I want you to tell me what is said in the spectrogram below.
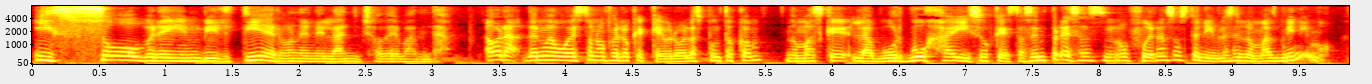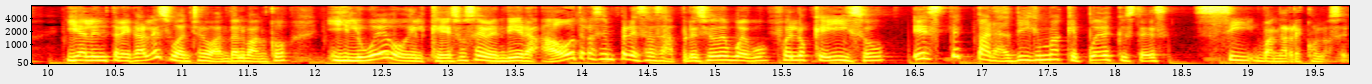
y sobreinvirtieron en el ancho de banda. Ahora, de nuevo, esto no fue lo que quebró las .com, no más que la burbuja hizo que estas empresas no fueran sostenibles en lo más mínimo y al entregarle su ancho de banda al banco y luego el que eso se vendiera a otras empresas a precio de huevo fue lo que hizo este paradigma que puede que ustedes sí van a reconocer.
